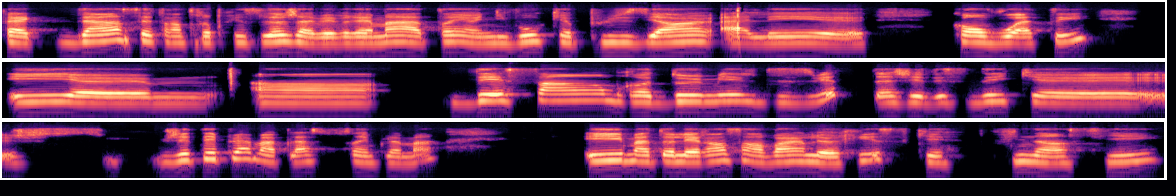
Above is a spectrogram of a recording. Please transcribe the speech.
Fait que dans cette entreprise-là, j'avais vraiment atteint un niveau que plusieurs allaient convoiter. Et en décembre 2018, j'ai décidé que j'étais plus à ma place tout simplement. Et ma tolérance envers le risque financier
